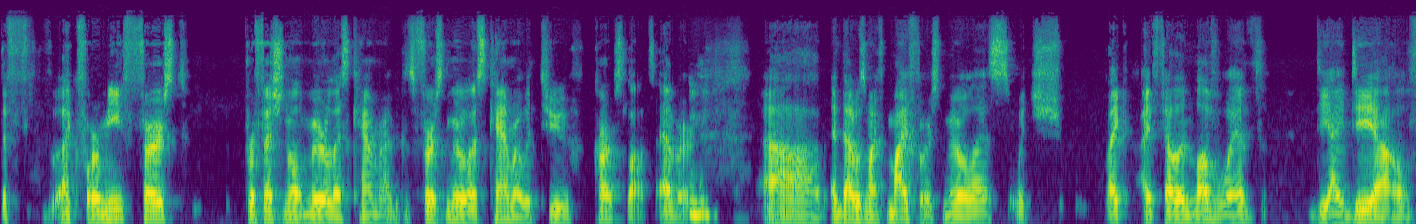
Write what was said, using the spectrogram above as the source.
the like for me first professional mirrorless camera because first mirrorless camera with two card slots ever, mm-hmm. uh, and that was my my first mirrorless, which like I fell in love with the idea of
